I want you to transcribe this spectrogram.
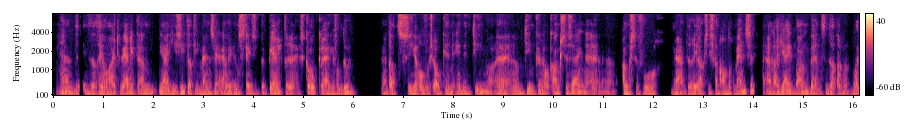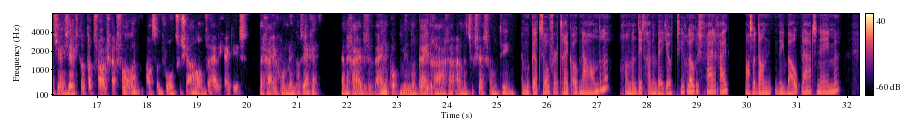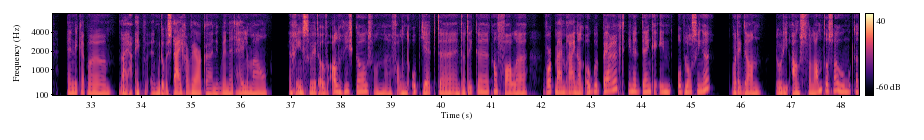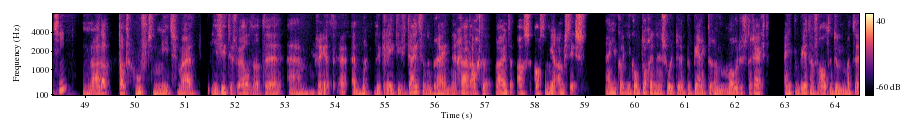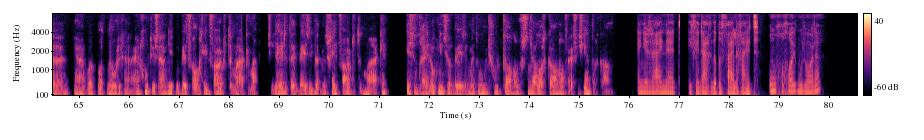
ja. dat heel hard werkt. En ja, je ziet dat die mensen eigenlijk een steeds beperktere scope krijgen van doen. dat zie je overigens ook in, in een team. Uh, een team kunnen ook angsten zijn. Uh, angsten voor ja, de reacties van andere mensen. En als jij bang bent dat wat jij zegt, dat dat fout gaat vallen, als er bijvoorbeeld sociale onveiligheid is, dan ga je gewoon minder zeggen. En dan ga je dus uiteindelijk ook minder bijdragen aan het succes van het team. En moet ik dat zo ver trekken ook naar handelen? Gewoon, want dit gaat een beetje over psychologische veiligheid. Als we dan die bouwplaats nemen en ik heb, uh, nou ja, ik, ik, moet op een steiger werken en ik ben net helemaal uh, geïnstrueerd over alle risico's van uh, vallende objecten en dat ik kan vallen. Wordt mijn brein dan ook beperkt in het denken in oplossingen? Word ik dan door die angst verlamd of zo? Hoe moet ik dat zien? Nou, dat, dat hoeft niet. Maar je ziet dus wel dat um, zeg de creativiteit van het brein gaat achteruit als, als er meer angst is. Je, komt, je komt toch in een soort uh, beperktere modus terecht. En je probeert dan vooral te doen wat, uh, ja, wat, wat nodig en, en, goed is. En je probeert vooral geen fouten te maken. Maar als je de hele tijd bezig bent met geen fouten te maken, is het brein ook niet zo bezig met hoe het goed kan, of sneller kan, of efficiënter kan. En je zei net, ik vind eigenlijk dat de veiligheid omgegooid moet worden.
